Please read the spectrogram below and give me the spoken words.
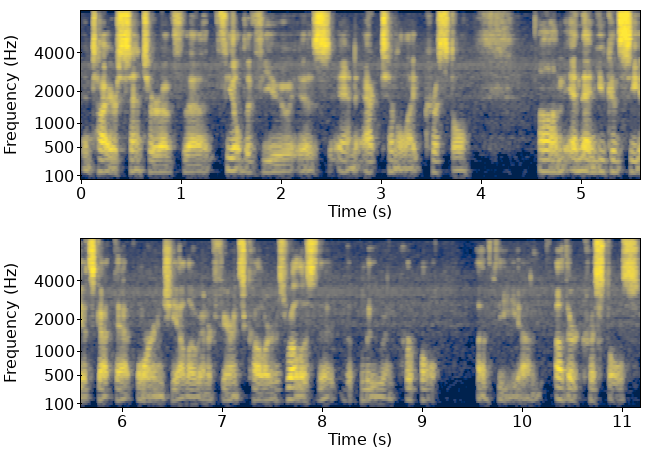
entire center of the field of view is an actinolite crystal. Um, and then you can see it's got that orange-yellow interference color as well as the, the blue and purple of the um, other crystals.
